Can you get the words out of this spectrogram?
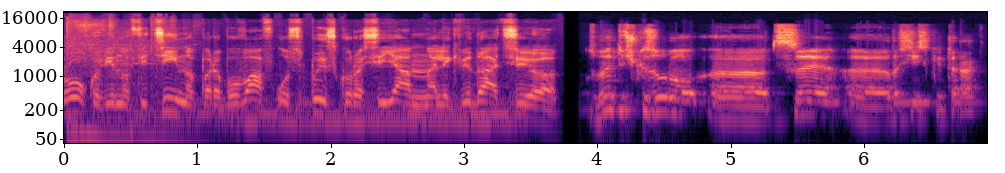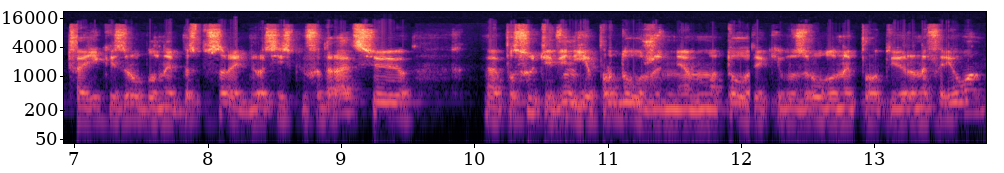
року він офіційно перебував у списку росіян на ліквідацію. З моєї точки зору, е, це е, російський теракт, який зроблений безпосередньо Російською Федерацією. Е, По суті, він є продовженням того, який був зроблений проти Ірини Фаріон.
